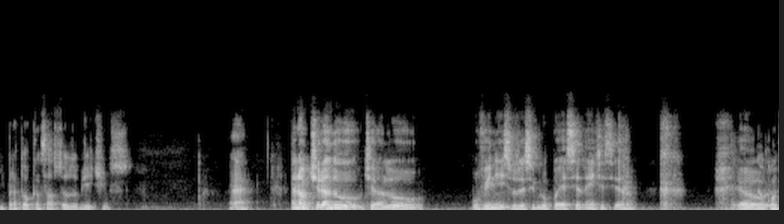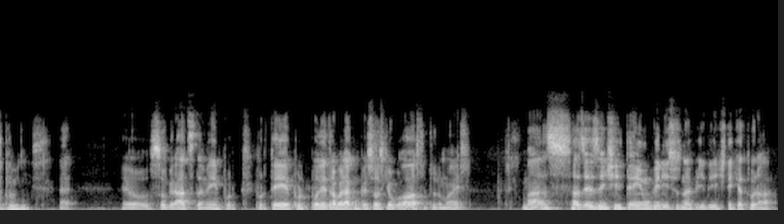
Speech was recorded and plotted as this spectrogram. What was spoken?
e para tu alcançar os seus objetivos. É. É, não, tirando, tirando o Vinícius desse grupo é excelente esse ano. Eu, Não conta pro Vinícius. eu sou grato também por, por ter, por poder trabalhar com pessoas que eu gosto e tudo mais. Mas às vezes a gente tem um Vinícius na vida e a gente tem que aturar.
